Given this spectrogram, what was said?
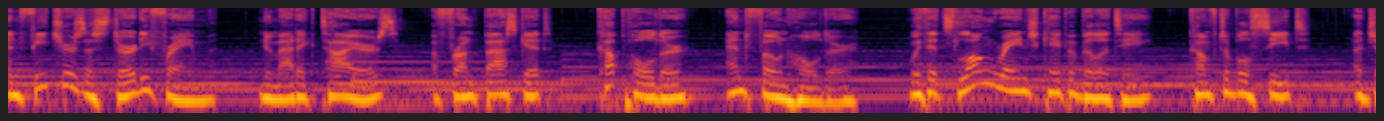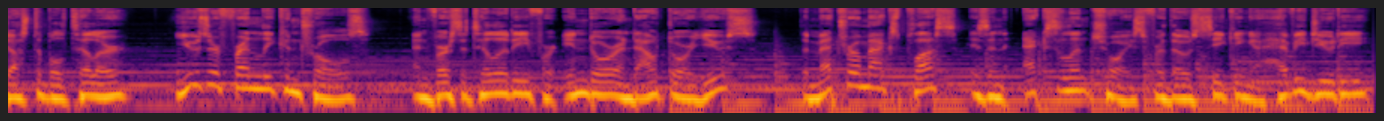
and features a sturdy frame, pneumatic tires, a front basket, cup holder, and phone holder. With its long-range capability, comfortable seat, adjustable tiller, user-friendly controls, and versatility for indoor and outdoor use, the Metro Max Plus is an excellent choice for those seeking a heavy-duty,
